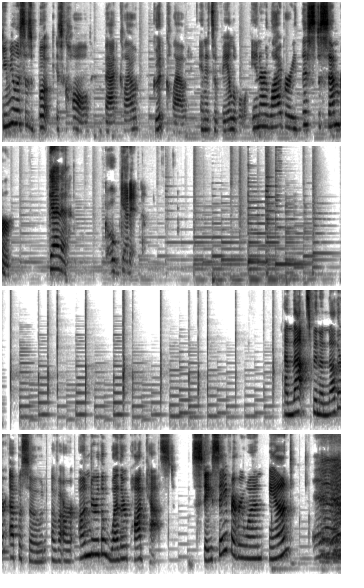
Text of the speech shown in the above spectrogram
Cumulus's book is called Bad Cloud, Good Cloud, and it's available in our library this December. Get it. Go get it. And that's been another episode of our Under the Weather podcast. Stay safe, everyone, and. And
